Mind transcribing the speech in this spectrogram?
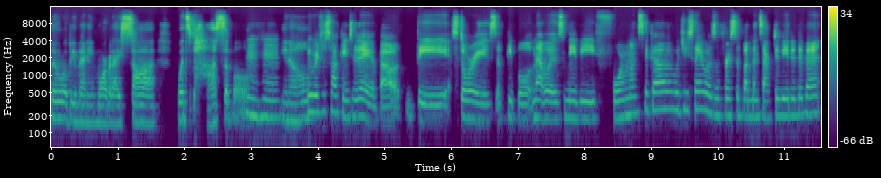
there will be many more, but I saw what's possible. Mhm. You know, We were just talking today about the stories of people, and that was maybe four months ago, would you say, was the first Abundance Activated event.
